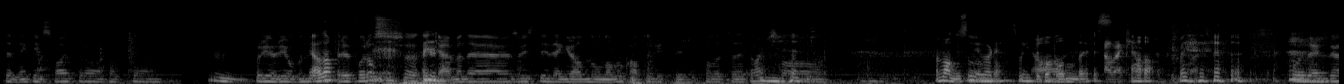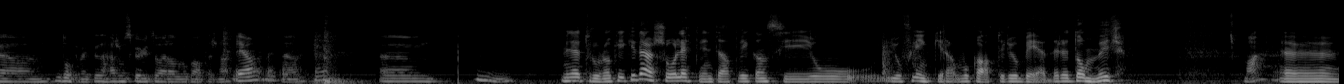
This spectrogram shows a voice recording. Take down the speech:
stemning tilsvar for å, ha fått. For å gjøre jobben litt Ja lettere for oss, eh, tenker jeg. Men det, så hvis i den grad noen advokater lytter på dette etter hvert, så Det er mange som Så- gjør det, som lytter Ja, på poden deres. Ja, det er klart. da. det. Og en del uh, dommerfullmektige her som skal ut og være advokater snart. Ja, nettopp. Ja. Um, Mm. Men jeg tror nok ikke det er så lettvint at vi kan si jo, jo flinkere advokater, jo bedre dommer. Eh,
